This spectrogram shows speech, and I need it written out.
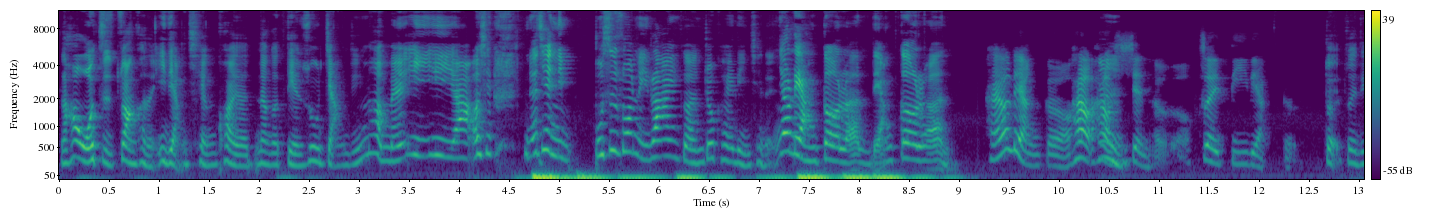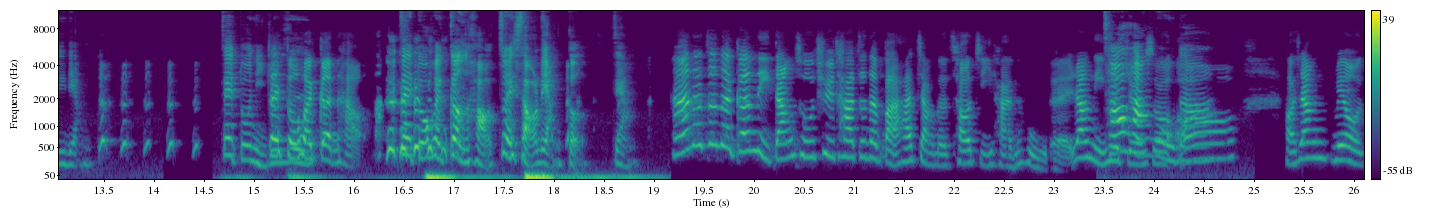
然后我只赚可能一两千块的那个点数奖金，很没意义呀、而且而且你不是说你拉一个人就可以领钱的，要两个人，两个人，还有两个哦，还有还有嗯限额哦，最低两个，对，最低两个，再多你、就是、再多会更好。再多会更好，最少两个这样。啊，那真的跟你当初去，他真的把他讲的超级含糊的欸，让你会觉得说，哦，好像没有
